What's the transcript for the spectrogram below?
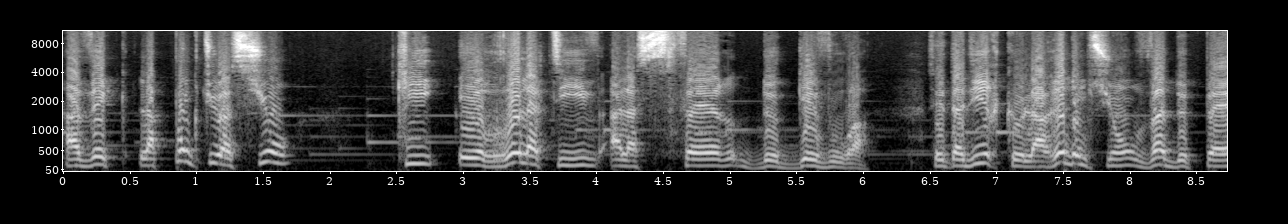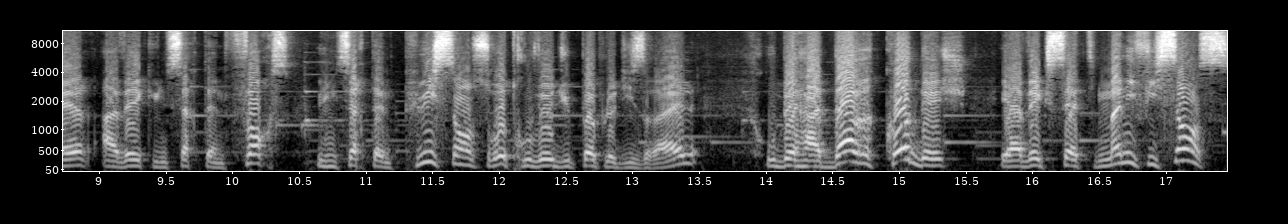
avec la ponctuation qui est relative à la sphère de Gevura. C'est-à-dire que la rédemption va de pair avec une certaine force, une certaine puissance retrouvée du peuple d'Israël, ou Behadar Kodesh, et avec cette magnificence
